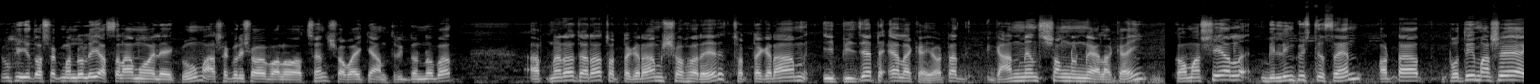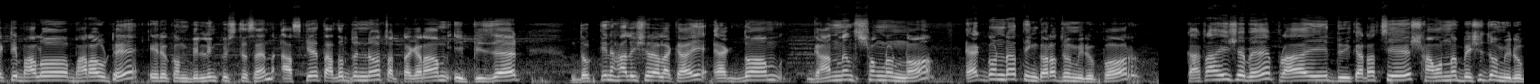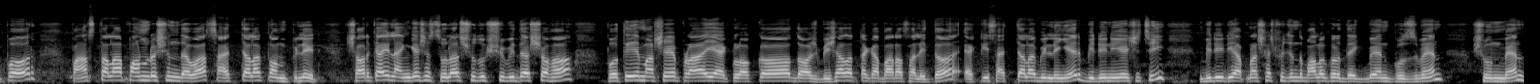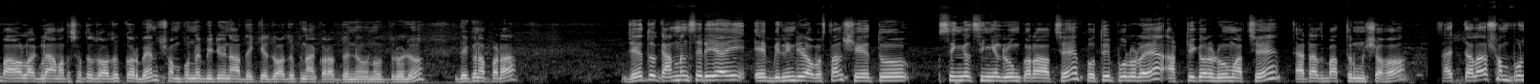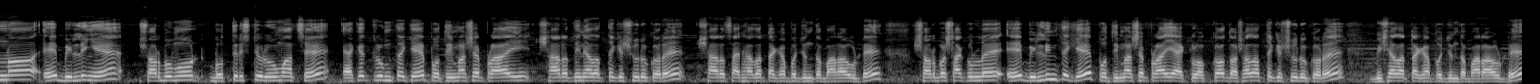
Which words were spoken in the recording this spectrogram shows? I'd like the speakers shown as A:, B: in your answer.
A: সুপ্রিয় দর্শক মণ্ডলী, আসসালামু আলাইকুম। আশা করি সবাই ভালো আছেন। সবাইকে আন্তরিক ধন্যবাদ। আপনারা যারা চট্টগ্রাম শহরের চট্টগ্রাম ইপিজেড এলাকায়, অর্থাৎ গার্মেন্টস সংলগ্ন এলাকায় কমার্শিয়াল বিল্ডিং খুঁজতেছেন, অর্থাৎ প্রতি মাসে একটি ভালো ভাড়া উঠে এরকম বিল্ডিং খুঁজতেছেন, আজকে তাদের জন্য চট্টগ্রাম ইপিজেড দক্ষিণ হালিশের এলাকায় একদম গার্মেন্টস সংলগ্ন এক ঘণ্টা তিন করা জমির উপর কাঠা হিসেবে প্রায় দুই কাঠা চেয়ে সামান্য বেশি জমির উপর পাঁচতলা ফাউন্ডেশন দেওয়া চারতলা কমপ্লিট। সরকারি ল্যাঙ্গেজে চলার সুযোগ সুবিধা সহ প্রতি মাসে প্রায় এক লক্ষ দশ বিশ হাজার টাকা ভাড়া চালিত একটি চারতলা বিল্ডিংয়ের ভিডিও নিয়ে এসেছি। ভিডিওটি আপনার শেষ পর্যন্ত ভালো করে দেখবেন, বুঝবেন, শুনবেন, ভালো লাগলে আমাদের সাথে যোগাযোগ করবেন। সম্পূর্ণ ভিডিও না দেখে যোগাযোগ না করার জন্য অনুরোধ রইল। দেখুন আপনারা, যেহেতু গার্মেন্টস এরিয়ায় এই বিল্ডিংটির অবস্থান, সেহেতু সিঙ্গেল সিঙ্গেল রুম করা আছে, প্রতি ফ্লোরে আটটি করে রুম আছে, অ্যাটাচ বাথরুম সহ। চারতলা সম্পূর্ণ এই বিল্ডিংয়ে সর্বমোট বত্রিশটি রুম আছে। এক এক রুম থেকে প্রতি মাসে প্রায় সাড়ে তিন হাজার থেকে শুরু করে সাড়ে চার হাজার টাকা পর্যন্ত ভাড়া উঠে। সর্বসাকুল্যে এই বিল্ডিং থেকে প্রতি মাসে প্রায় এক লক্ষ দশ হাজার থেকে শুরু করে বিশ হাজার টাকা পর্যন্ত ভাড়া উঠে।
